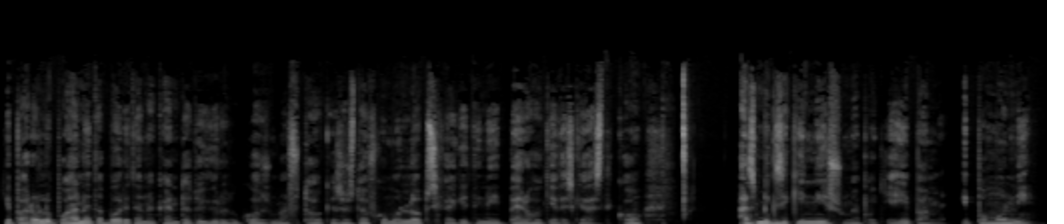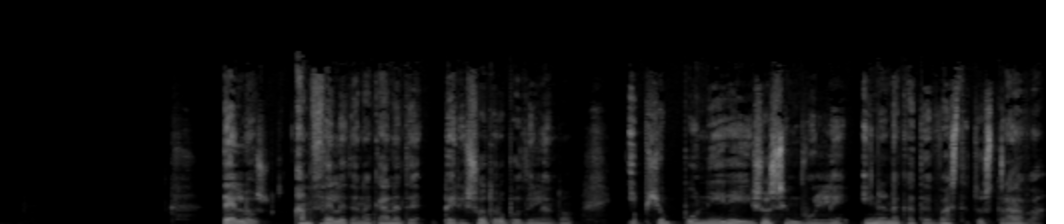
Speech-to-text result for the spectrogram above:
Και παρόλο που άνετα μπορείτε να κάνετε το γύρο του κόσμου αυτό και σας το εύχομαι ολόψυχα γιατί είναι υπέροχο και διασκεδαστικό, ας μην ξεκινήσουμε από εκεί. Είπαμε, υπομονή. Τέλος, αν θέλετε να κάνετε περισσότερο ποδήλατο, η πιο πονηρή ίσω συμβουλή είναι να κατεβάσετε το Strava.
